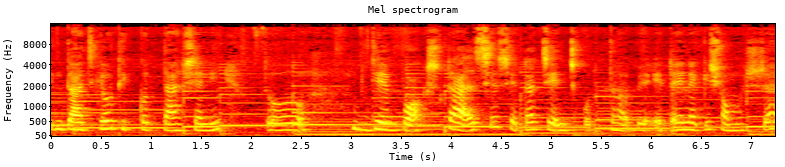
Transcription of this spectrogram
কিন্তু আজকেও ঠিক করতে আসেনি। তো যে বক্সটা আছে সেটা চেঞ্জ করতে হবে, এটাই নাকি সমস্যা।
